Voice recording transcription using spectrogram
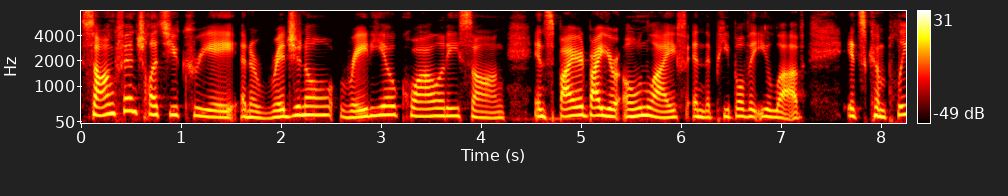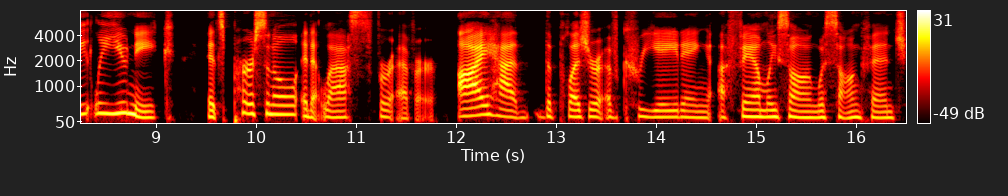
Songfinch lets you create an original radio quality song inspired by your own life and the people that you love. It's completely unique, it's personal, and it lasts forever. I had the pleasure of creating a family song with Songfinch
